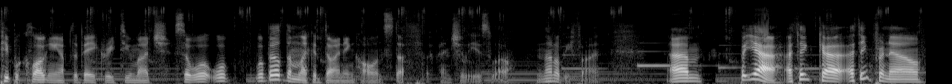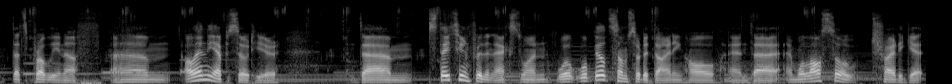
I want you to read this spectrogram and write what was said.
people clogging up the bakery too much. So we'll, we'll, we'll build them like a dining hall and stuff eventually as well. And that'll be fine. Um, but yeah, I think uh, I think for now that's probably enough. Um, I'll end the episode here, and um, stay tuned for the next one. We'll we'll build some sort of dining hall, and uh, and we'll also try to get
